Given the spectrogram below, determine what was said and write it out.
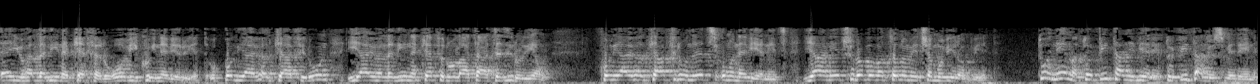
ejuhaladine keferu, ovi koji ne vjerujete. U koli ajuhal kafirun i ajuhaladine keferu la ta teziru. Koli ajuhal kafirun reci o nevjernici. Ja neću robovati onome čemu vi robujete. To nema, to je pitanje vjere, to je pitanje usmjerenja.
